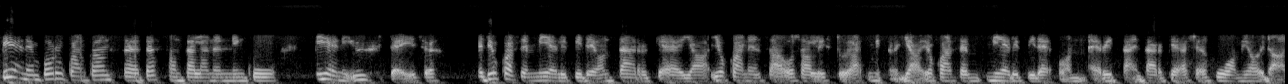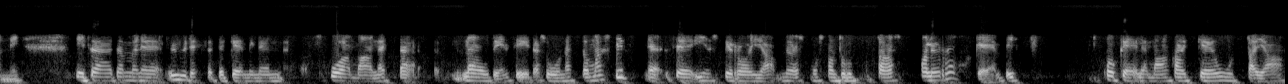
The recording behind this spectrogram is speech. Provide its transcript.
pienen porukan kanssa ja tässä on tällainen niin kuin pieni yhteisö, että jokaisen mielipide on tärkeä ja jokainen saa osallistua ja jokaisen mielipide on erittäin tärkeä ja se huomioidaan, niin, niin tämä tämmöinen yhdessä tekeminen huomaan, että nautin siitä suunnattomasti. Ja se inspiroi ja myös musta on tullut taas paljon rohkeampi kokeilemaan kaikkea uutta ja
